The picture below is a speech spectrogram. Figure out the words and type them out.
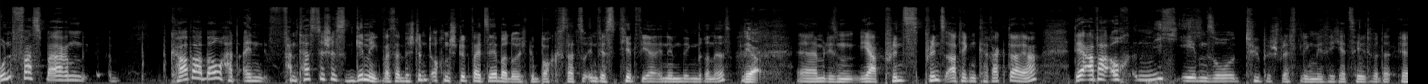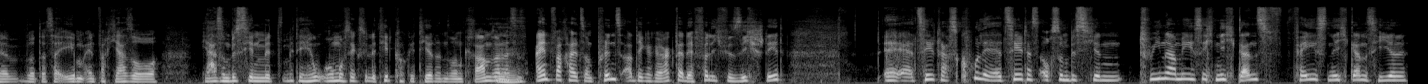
unfassbaren Körperbau, hat ein fantastisches Gimmick, was er bestimmt auch ein Stück weit selber durchgeboxt hat, so investiert, wie er in dem Ding drin ist. Ja. Äh, mit diesem, ja, Prince, Prince-artigen Charakter, ja. Der aber auch nicht eben so typisch Wrestling-mäßig erzählt wird, äh, wird, dass er eben einfach, ja, so, ja, so ein bisschen mit, mit der Homosexualität kokettiert und so ein Kram, sondern mhm. es ist einfach halt so ein Prince-artiger Charakter, der völlig für sich steht er erzählt das cool, er erzählt das auch so ein bisschen Tweener-mäßig, nicht ganz Face, nicht ganz Heel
